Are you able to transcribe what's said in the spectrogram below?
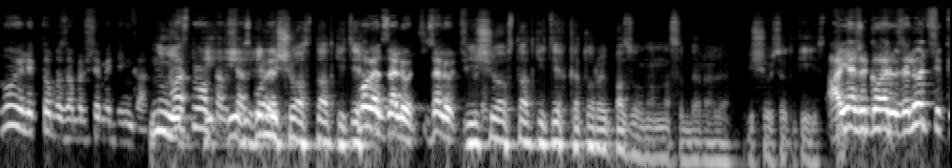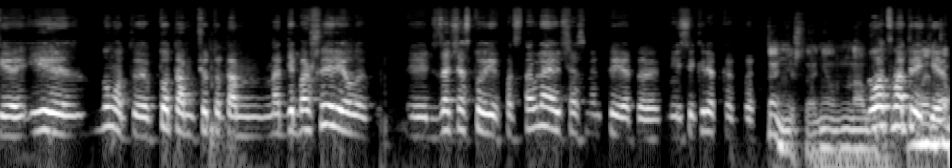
ну или кто бы за большими деньгами. Ну, в и- основном и- там и- сейчас или ловят, еще остатки тех, ловят залет, залетчиков. еще остатки тех, которые по зонам насобирали. Еще все-таки есть. А я же говорю, залетчики, и ну вот э, кто там что-то там надебоширил, зачастую их подставляют сейчас менты, это не секрет, как бы. Конечно, они на Ну вот смотрите,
